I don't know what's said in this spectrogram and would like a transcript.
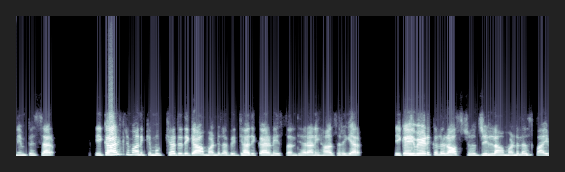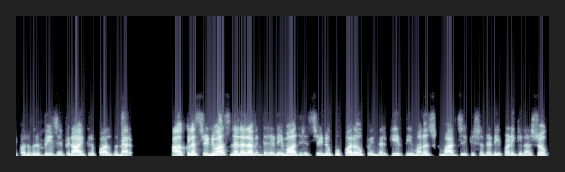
నింపేశారు. ఈ కార్యక్రమానికి ముఖ్య అతిథిగా మండల విద్యాధికారిణి సంధ్యారాణి హాజరయ్యారు. ఇక ఈ వేడుకలో రాష్ట్ర జిల్లా మండల స్థాయి పలువురు బీజేపీ నాయకులు పాల్గొన్నారు. ఆకుల శ్రీనివాస్ నెల రవీందర్ రెడ్డి మాదిరి శ్రీను పుప్పాల ఉపేందర్ కీర్తి మనోజ్ కుమార్ జి. కిషన్ రెడ్డి పడిగిల అశోక్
